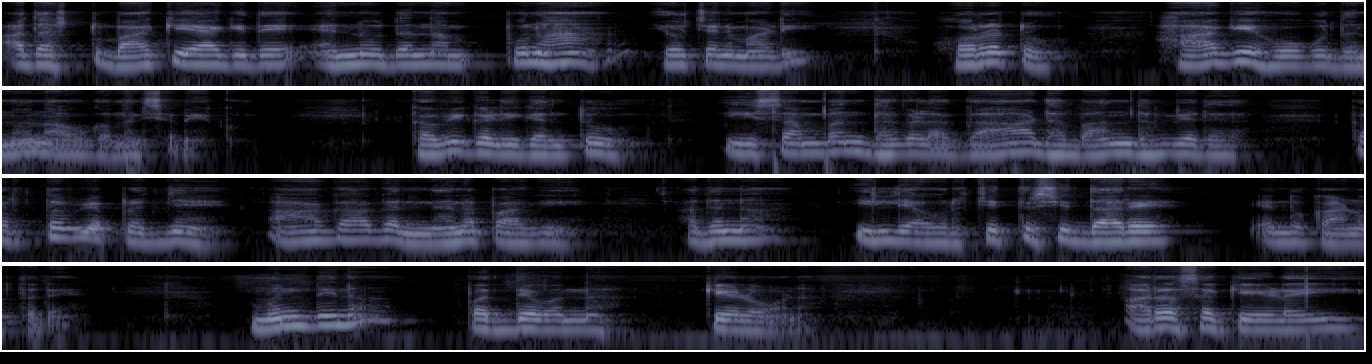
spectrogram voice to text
ಅದಷ್ಟು ಬಾಕಿಯಾಗಿದೆ ಎನ್ನುವುದನ್ನು ಪುನಃ ಯೋಚನೆ ಮಾಡಿ, ಹೊರಟು ಹಾಗೆ ಹೋಗುವುದನ್ನು ನಾವು ಗಮನಿಸಬೇಕು. ಕವಿಗಳಿಗಂತೂ ಈ ಸಂಬಂಧಗಳ ಗಾಢ ಬಾಂಧವ್ಯದ ಕರ್ತವ್ಯ ಪ್ರಜ್ಞೆ ಆಗಾಗ ನೆನಪಾಗಿ ಅದನ್ನು ಇಲ್ಲಿ ಅವರು ಚಿತ್ರಿಸಿದ್ದಾರೆ ಎಂದು ಕಾಣುತ್ತದೆ. ಮುಂದಿನ ಪದ್ಯವನ್ನು ಕೇಳೋಣ. ಅರಸ ಕೇಳೈ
